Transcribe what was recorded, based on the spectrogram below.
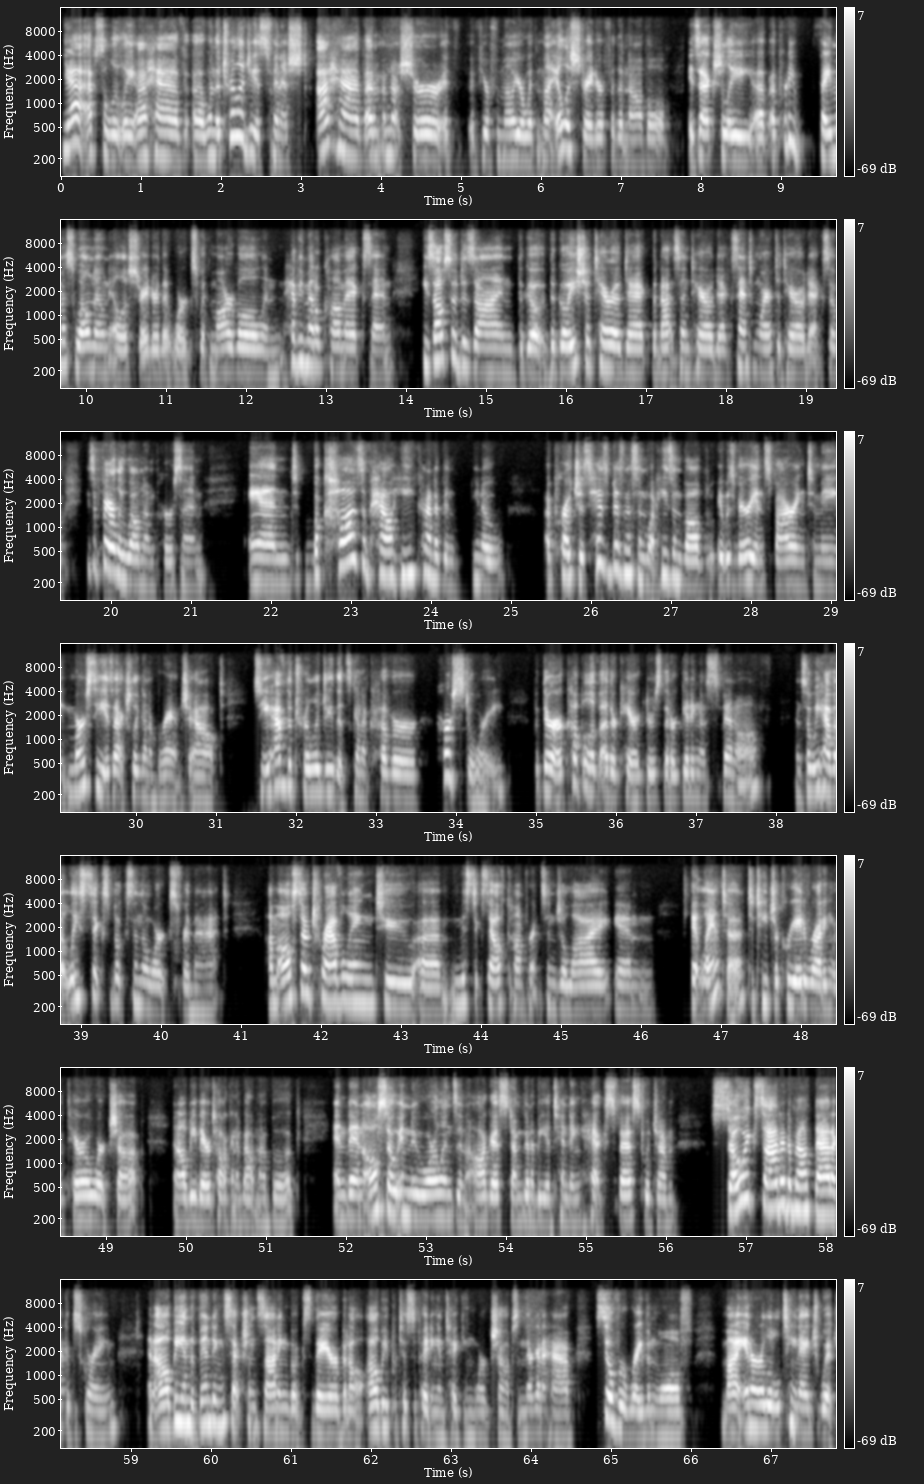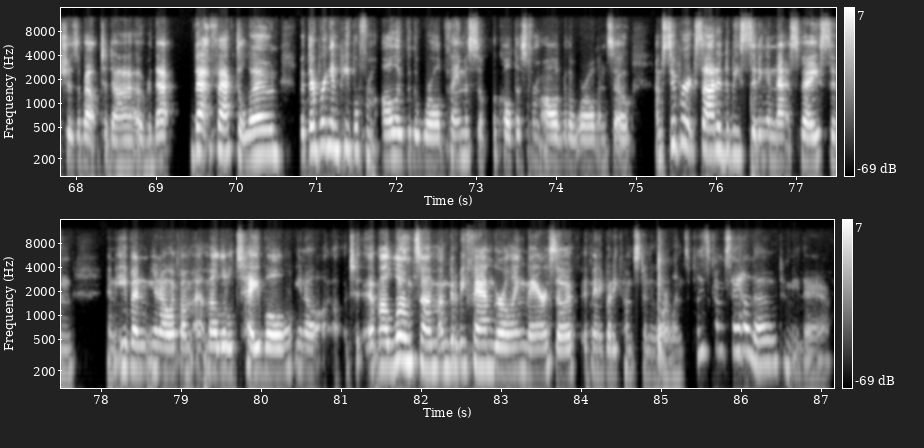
Yeah, absolutely. I have, uh, when the trilogy is finished, I have, I'm, I'm, not sure if, if you're familiar with my illustrator for the novel, is actually a, a pretty famous, well known illustrator that works with Marvel and heavy metal comics. And he's also designed the, Go, the Goetia Tarot deck, the Natsun Tarot deck, Santa Muerte Tarot deck. So he's a fairly well known person. And because of how he kind of, you know, approaches his business and what he's involved, it was very inspiring to me. Mercy is actually going to branch out. So you have the trilogy that's going to cover her story, but there are a couple of other characters that are getting a spinoff. And so we have at least six books in the works for that. I'm also traveling to um, Mystic South Conference in July in Atlanta to teach a creative writing with tarot workshop. And I'll be there talking about my book. And then also in New Orleans in August, I'm going to be attending Hex Fest, which I'm so excited about that. I could scream. And I'll be in the vending section signing books there, but I'll, I'll be participating and taking workshops. And they're going to have Silver RavenWolf. My inner little teenage witch is about to die over that that fact alone. But they're bringing people from all over the world, famous occultists from all over the world. And so I'm super excited to be sitting in that space and and even you know if i'm at my little table you know to, at my lonesome i'm going to be fangirling there so if, if anybody comes to new orleans please come say hello to me there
